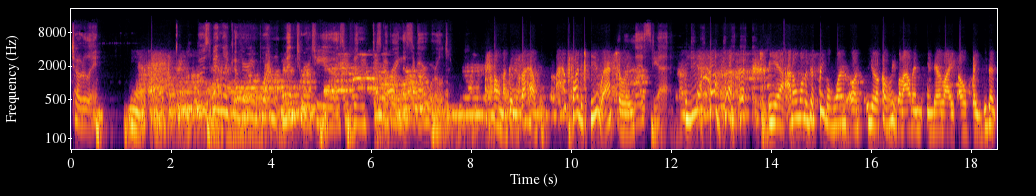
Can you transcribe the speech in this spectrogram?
Totally. Yeah. Who's been like a very important mentor to you as you've been discovering the cigar world? Oh my goodness, I have I have quite a few actually. List yet? Yeah, yeah. I don't want to just single one or you know a couple people out and, and they're like, oh wait, you didn't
